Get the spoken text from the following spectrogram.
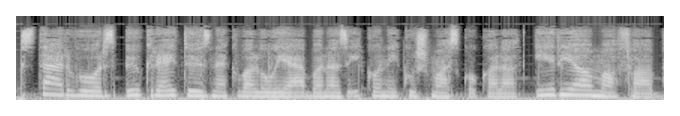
Star Wars, ők rejtőznek valójában az ikonikus maszkok alatt, írja a Mafab.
